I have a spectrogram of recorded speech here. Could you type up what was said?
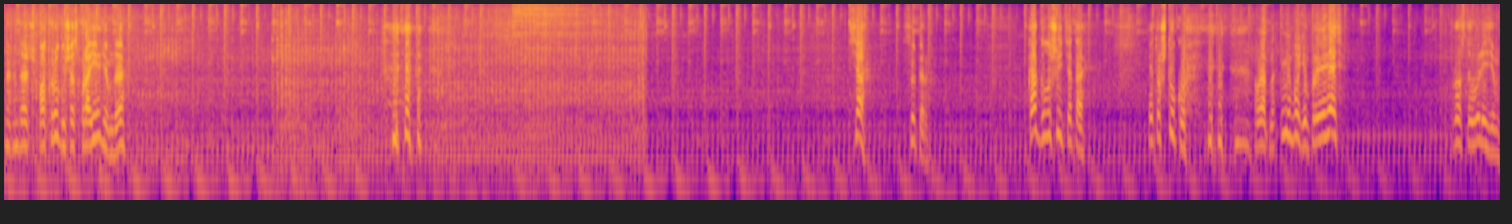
Дальше по кругу сейчас проедем, да? Все, супер. Как глушить это, эту штуку? Ладно, не будем проверять. Просто вылезем.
